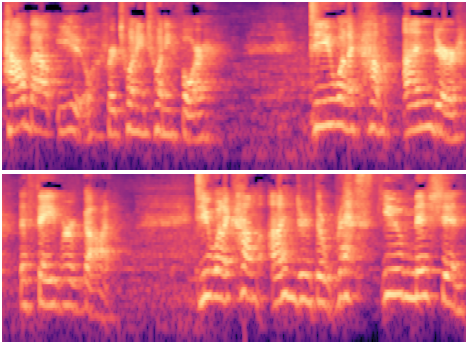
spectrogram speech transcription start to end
How about you for 2024? Do you want to come under the favor of God? Do you want to come under the rescue mission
